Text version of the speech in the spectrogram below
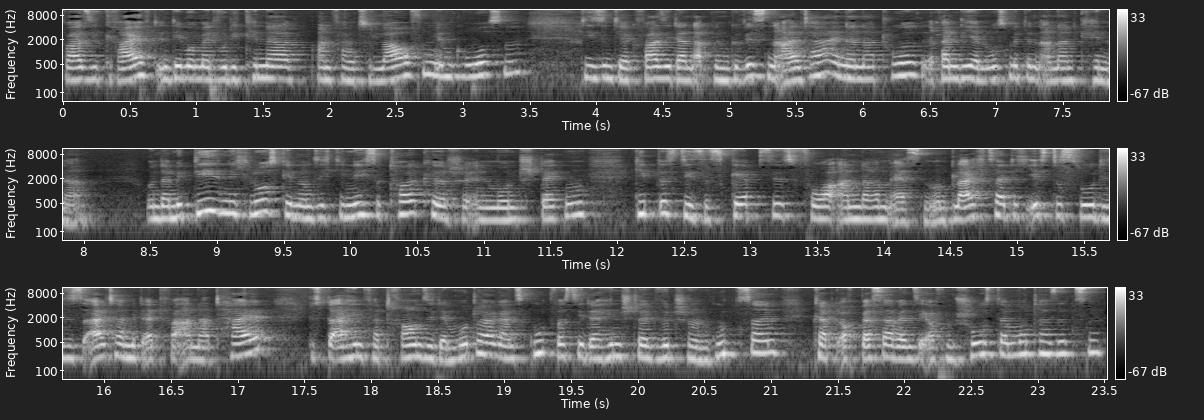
quasi greift in dem Moment, wo die Kinder anfangen zu laufen im Großen. Die sind ja quasi dann ab einem gewissen Alter in der Natur, rennen die ja los mit den anderen Kindern. Und damit die nicht losgehen und sich die nächste Tollkirsche in den Mund stecken, gibt es diese Skepsis vor anderem Essen. Und gleichzeitig ist es so, dieses Alter mit etwa anderthalb, bis dahin vertrauen sie der Mutter ganz gut, was sie da hinstellt, wird schon gut sein. Klappt auch besser, wenn sie auf dem Schoß der Mutter sitzen.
